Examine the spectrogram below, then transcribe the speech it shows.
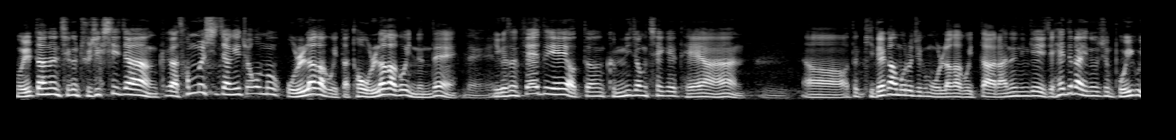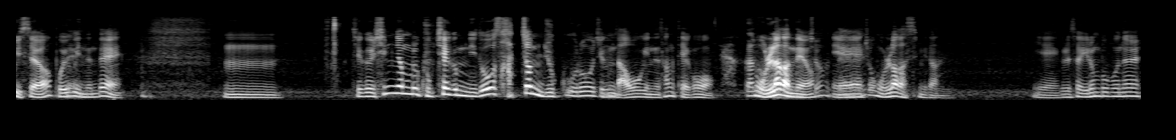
뭐 일단은 지금 주식 시장 그러니까 선물 시장이 조금은 올라가고 있다. 더 올라가고 있는데 네. 이것은 페드의 어떤 금리 정책에 대한 음. 어, 어떤 기대감으로 지금 올라가고 있다라는 게 이제 헤드라인으로 지금 보이고 있어요. 보이고 네. 있는데 음, 지금 10년물 국채 금리도 4.6으로 지금 음. 나오고 있는 상태고 약간 좀 올라갔네요. 예, 네. 좀 올라갔습니다. 음. 예, 그래서 이런 부분을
